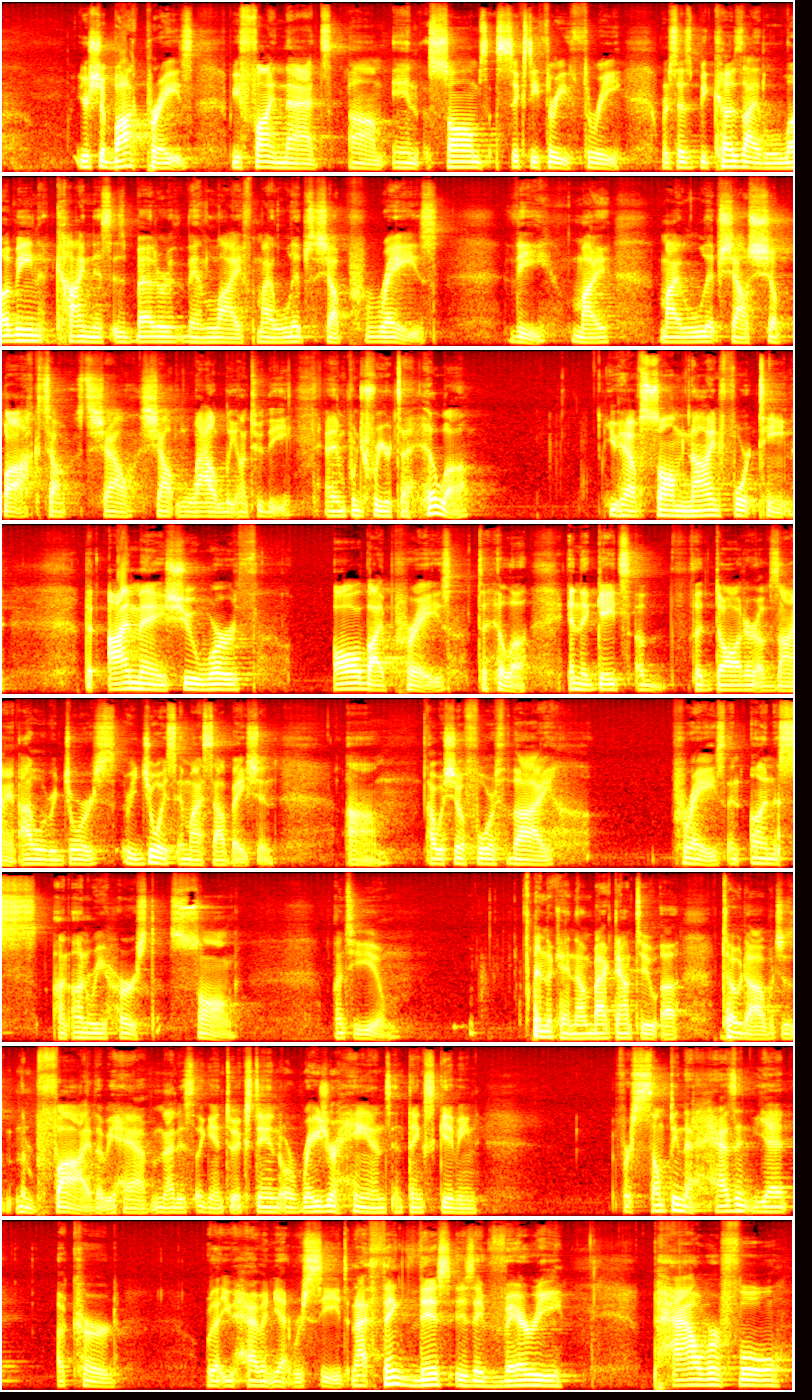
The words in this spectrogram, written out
your Shabach praise we find that um, in Psalms 63 3, where it says, Because thy loving kindness is better than life, my lips shall praise thee. My my lips shall shabach, shall, shall shout loudly unto thee. And for your Tehillah, you have Psalm 914, that I may shew worth all thy praise, Tehillah, in the gates of the daughter of Zion. I will rejoice, rejoice in my salvation. Um, I will show forth thy praise, an, un, an unrehearsed song unto you. And okay, now I'm back down to uh, Todah, which is number five that we have, and that is again to extend or raise your hands in thanksgiving for something that hasn't yet occurred or that you haven't yet received. And I think this is a very powerful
